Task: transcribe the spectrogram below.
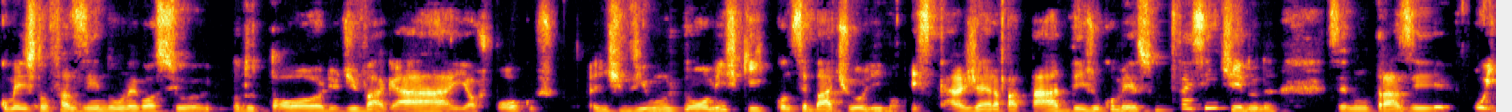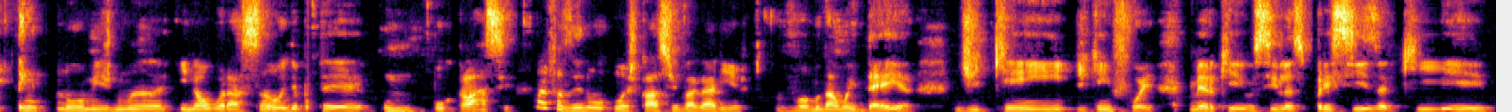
como eles estão fazendo um negócio introdutório, devagar e aos poucos, a gente viu uns nomes que, quando você bate o olho, bom, esse cara já era pra estar tá desde o começo. Faz sentido, né? Você não trazer 80 nomes numa inauguração e depois ter um por classe, vai fazendo umas classes devagarinho. Vamos dar uma ideia de quem, de quem foi. Primeiro que o Silas precisa que,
